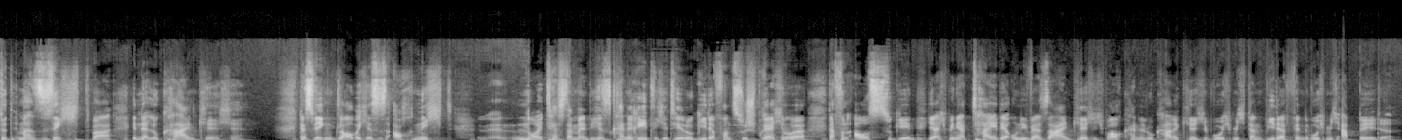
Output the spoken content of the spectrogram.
wird immer sichtbar in der lokalen Kirche. Deswegen glaube ich, ist es auch nicht äh, neutestamentlich, es ist keine redliche Theologie davon zu sprechen oder davon auszugehen, ja, ich bin ja Teil der universalen Kirche, ich brauche keine lokale Kirche, wo ich mich dann wiederfinde, wo ich mich abbilde.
